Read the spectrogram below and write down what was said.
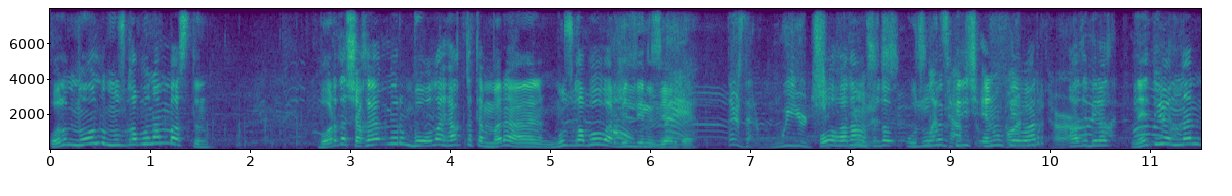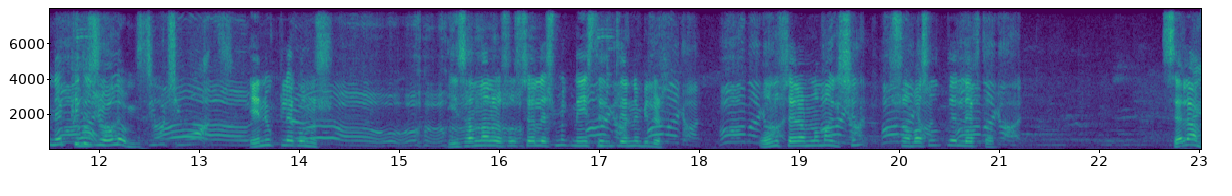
Oğlum ne oldu? Muz kabuğuna mı bastın? Bu arada şaka yapmıyorum. Bu olay hakikaten var ha. Yani muz kabuğu var bildiğiniz oh, yerde. Weird chick Oh adam şurada ucube piliç enuke var. Hadi biraz ne diyorsun lan? Ne pilici oğlum? Enükle konuş. İnsanlarla sosyalleşmek ne istediklerini bilir. Onu selamlamak için tuşuna basılı ve left at. Selam.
